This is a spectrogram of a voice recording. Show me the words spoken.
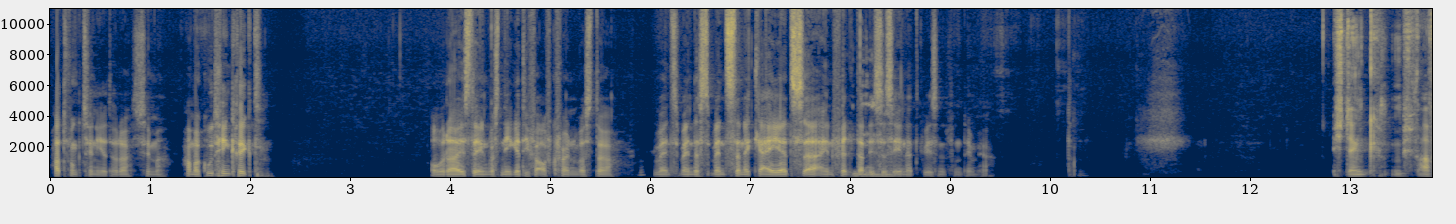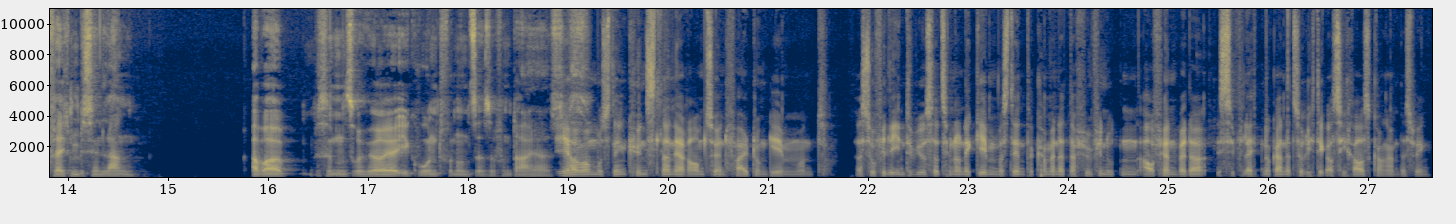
Hat funktioniert, oder? Sind wir, haben wir gut hingekriegt? Oder ist da irgendwas negativ aufgefallen, was da, wenn's, wenn es wenn da nicht gleich jetzt äh, einfällt, dann mhm. ist es eh nicht gewesen von dem her. Dann. Ich denke, es war vielleicht ein bisschen lang. Aber sind unsere Hörer ja eh gewohnt von uns, also von daher. Ja, man muss den Künstlern ja Raum zur Entfaltung geben und äh, so viele Interviews hat sie noch nicht gegeben, was denn, da kann man nicht nach fünf Minuten aufhören, weil da ist sie vielleicht noch gar nicht so richtig aus sich rausgegangen. Deswegen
